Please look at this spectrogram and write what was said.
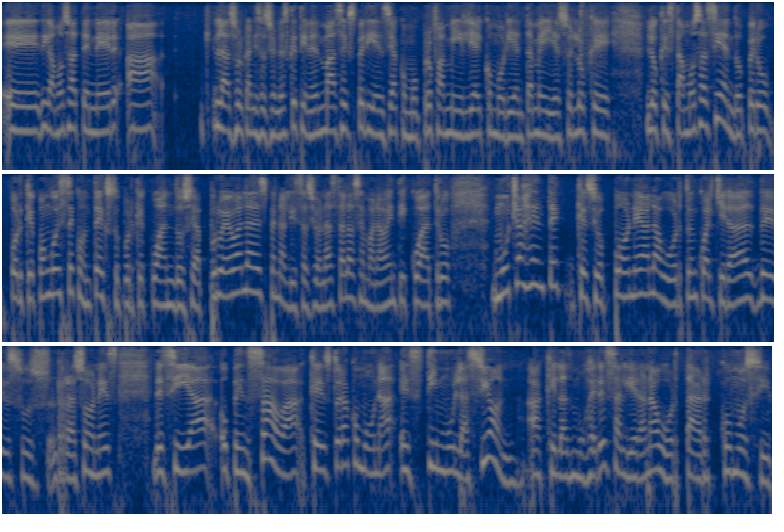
digamos, atener a las organizaciones que tienen más experiencia como Profamilia y como Oriéntame y eso es lo que lo que estamos haciendo, pero ¿por qué pongo este contexto? Porque cuando se aprueba la despenalización hasta la semana 24, mucha gente que se opone al aborto en cualquiera de sus razones decía o pensaba que esto era como una estimulación a que las mujeres salieran a abortar como si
